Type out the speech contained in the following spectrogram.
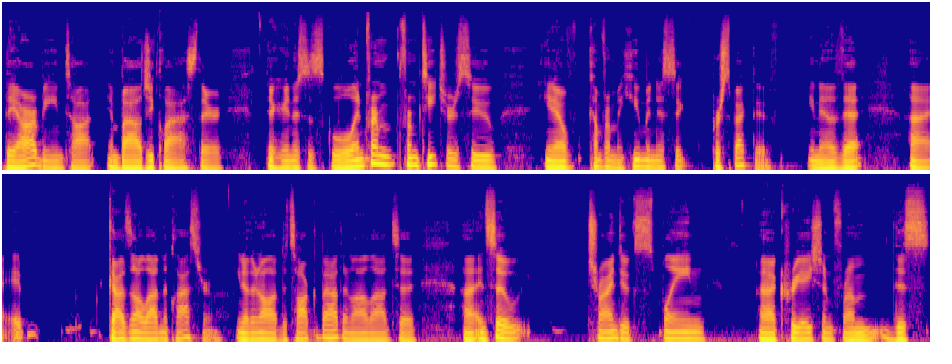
they are being taught in biology class. They're they're hearing this at school and from from teachers who, you know, come from a humanistic perspective. You know that uh, it, God's not allowed in the classroom. You know, they're not allowed to talk about. They're not allowed to, uh, and so trying to explain uh, creation from this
